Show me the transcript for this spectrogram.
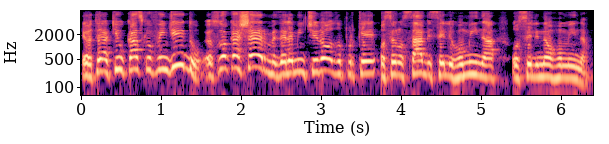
eu tenho aqui o casco ofendido. Eu sou kasher, mas ele é mentiroso porque você não sabe se ele rumina ou se ele não rumina.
